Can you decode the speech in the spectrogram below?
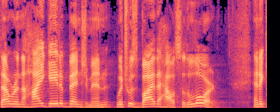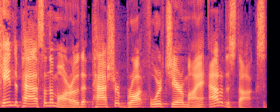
that were in the high gate of Benjamin, which was by the house of the Lord. And it came to pass on the morrow that Pashur brought forth Jeremiah out of the stocks.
